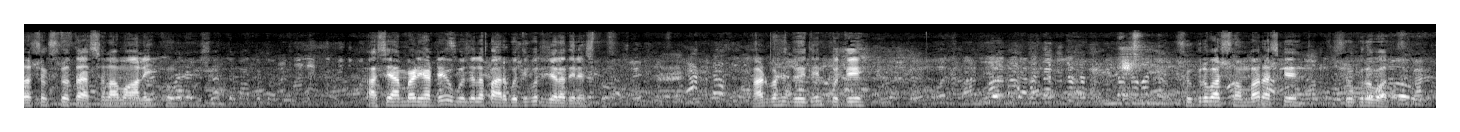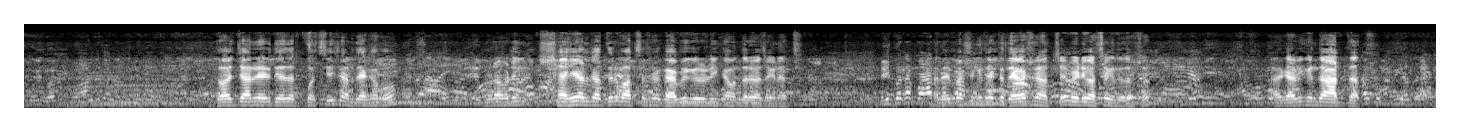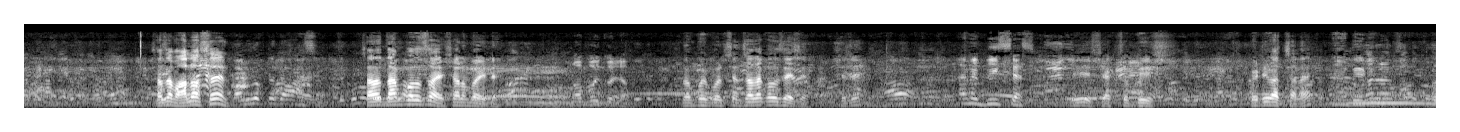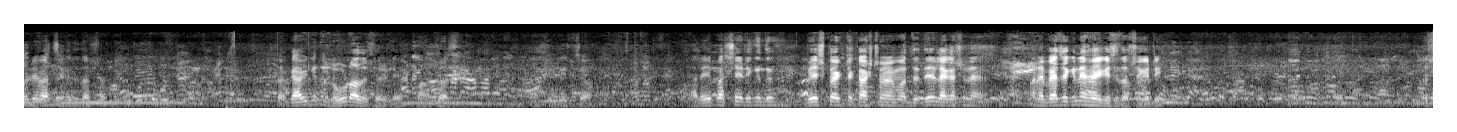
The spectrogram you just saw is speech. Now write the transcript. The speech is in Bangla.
দর্শক শ্রোতা, আসসালামু আলাইকুম। আছি আমবাড়ি হাটে উপজেলা পার্বতীপুর, জেলা দিনাজপুর। হাট দুই দিন প্রতি শুক্রবার সোমবার, আজকে শুক্রবার। দশ জানুয়ারি দুই হাজার পঁচিশ, আর দেখাবো মোটামুটি শাহিয়াল জাতের বাচ্চা সহ গাভি গরু লিখে আমাদের কাছে কিনা আছে আর এই পাশে কিন্তু একটা দেখাশোনা হচ্ছে, বেডি বাচ্চা কিন্তু দর্শক। আর গাভি কিন্তু আট দাঁত। দাদা ভালো আছেন? দাদার দাম কত চাই? সালম ভাই এটা নব্বই করলাম। নব্বই পার্সেন্ট দাদা কত চাইছে? শেষে? আমি বিশ আছে বিশ একশো বিশ। পেটি বাচ্চা না? পেটি বাচ্চা কিন্তু দর্শক। তো গাড়ি কিন্তু লোড আছে শরীরে মাংস আছে। আর এই পাশে এটা কিন্তু বেশ কয়েকটা কাস্টমারের মধ্যে দিয়ে লেখাশোনা মানে বেচা কিনা হয়ে গেছে দর্শক এটি।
